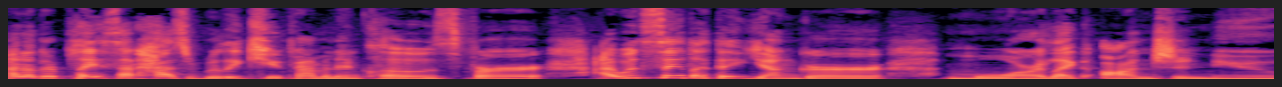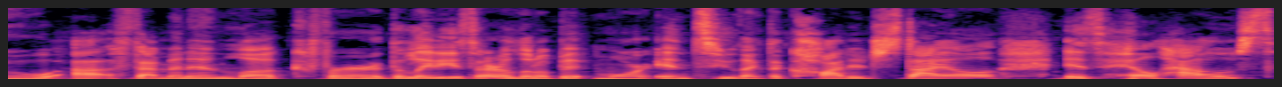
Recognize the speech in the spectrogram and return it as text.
Another place that has really cute feminine clothes for, I would say like the younger, more like ingenue, uh, feminine look for the ladies that are a little bit more into like the cottage style is Hill House.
